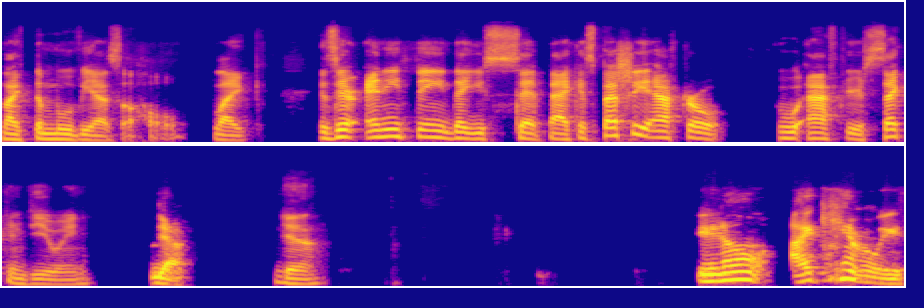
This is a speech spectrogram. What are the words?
like the movie as a whole? Like, is there anything that you sit back, especially after after your second viewing? Yeah. Yeah. You know, I can't really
